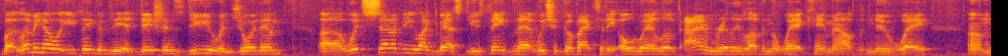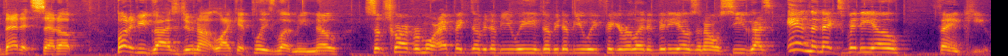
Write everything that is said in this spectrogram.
But let me know what you think of the additions. Do you enjoy them? Uh, which setup do you like best? Do you think that we should go back to the old way it looked? I am really loving the way it came out, the new way um, that it's set up. But if you guys do not like it, please let me know. Subscribe for more epic WWE and WWE figure related videos, and I will see you guys in the next video. Thank you.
